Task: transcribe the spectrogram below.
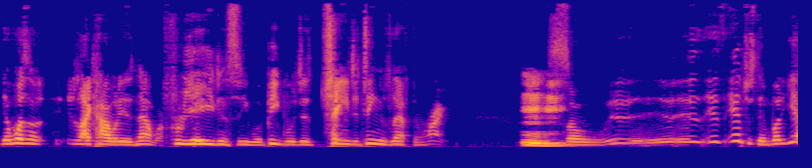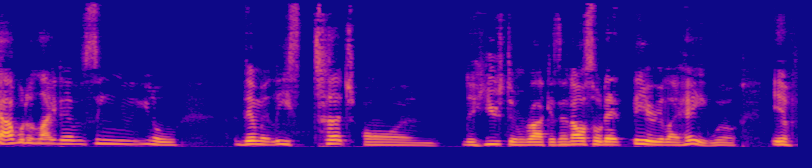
There wasn't like how it is now with free agency, where people just changing teams left and right. Mm-hmm. So it, it, it's interesting, but yeah, I would have liked to have seen you know them at least touch on the Houston Rockets and also that theory, like, hey, well, if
